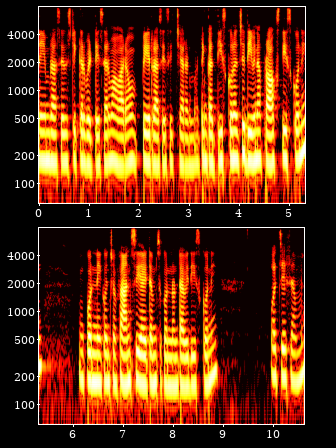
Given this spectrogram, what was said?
నేమ్ రాసేది స్టిక్కర్ పెట్టేశారు. మా వారం పేరు రాసేసి ఇచ్చారనమాట ఇంకా అది తీసుకొని వచ్చి దీవెన ఫ్రాక్స్ తీసుకొని కొన్ని కొంచెం ఫ్యాన్సీ ఐటమ్స్ కొన్ని ఉంటాయి అవి తీసుకొని వచ్చేసాము.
